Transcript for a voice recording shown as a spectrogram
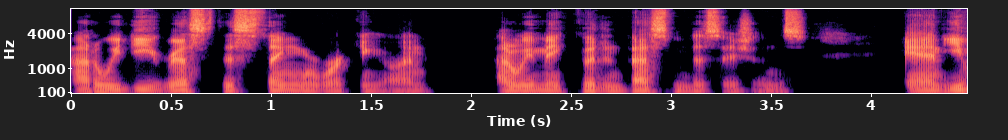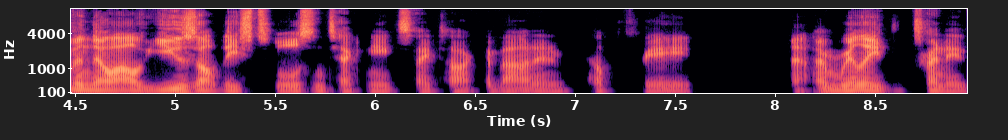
how do we de risk this thing we're working on? How do we make good investment decisions? And even though I'll use all these tools and techniques I talk about and help create, I'm really trying to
